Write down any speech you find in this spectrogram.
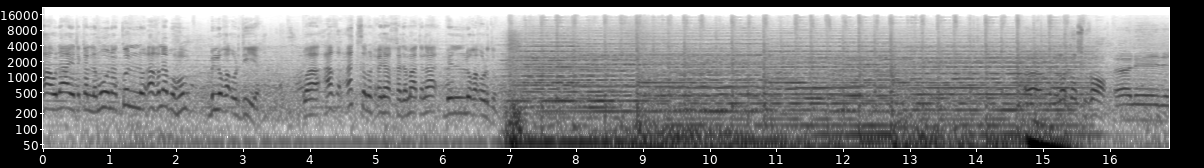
هؤلاء يتكلمون كل أغلبهم باللغة أردية. وأكثر الحجاج خدماتنا باللغة أردو. Euh, les, les-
